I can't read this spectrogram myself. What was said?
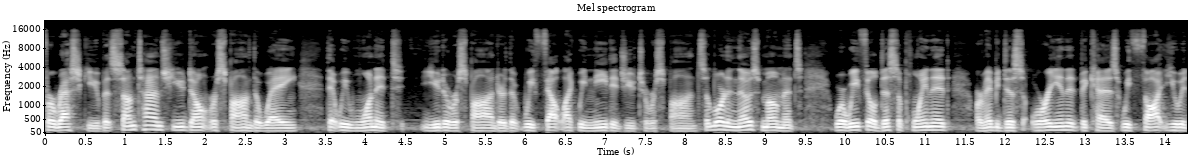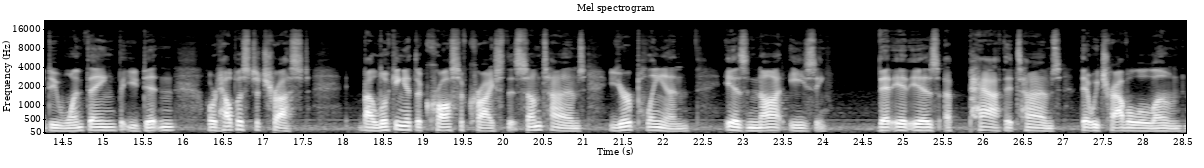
for rescue, but sometimes you don't respond the way that we wanted you to respond or that we felt like we needed you to respond. So, Lord, in those moments where we feel disappointed or maybe disoriented because we thought you would do one thing but you didn't, Lord, help us to trust by looking at the cross of Christ that sometimes your plan is not easy that it is a path at times that we travel alone,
